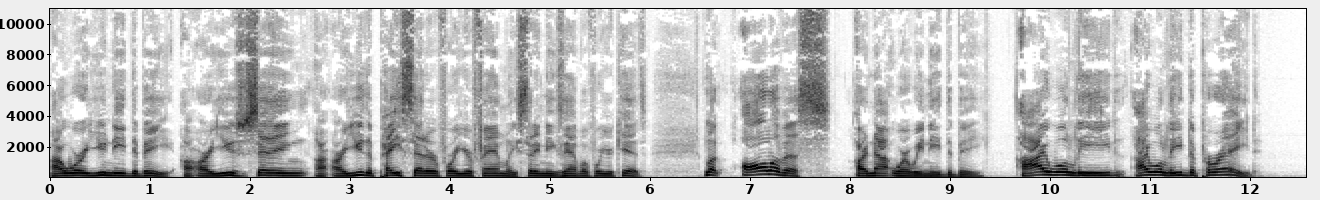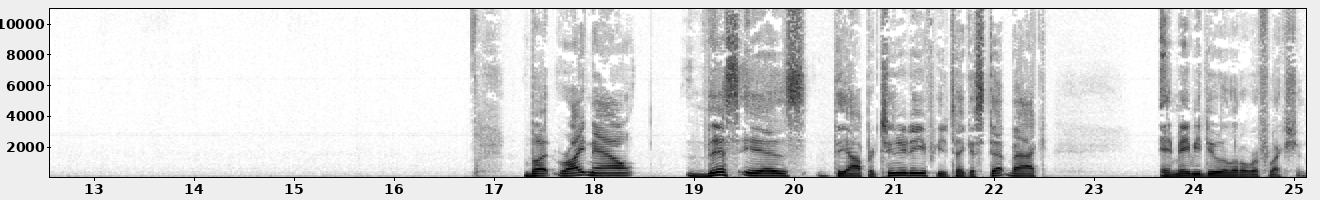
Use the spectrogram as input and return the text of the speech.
Are where you need to be? Are, you setting? Are you the pace setter for your family, setting the example for your kids? Look, all of us are not where we need to be. I will lead. I will lead the parade. But right now, this is the opportunity for you to take a step back and maybe do a little reflection.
